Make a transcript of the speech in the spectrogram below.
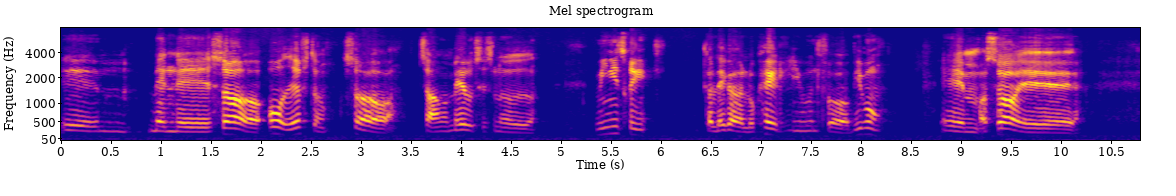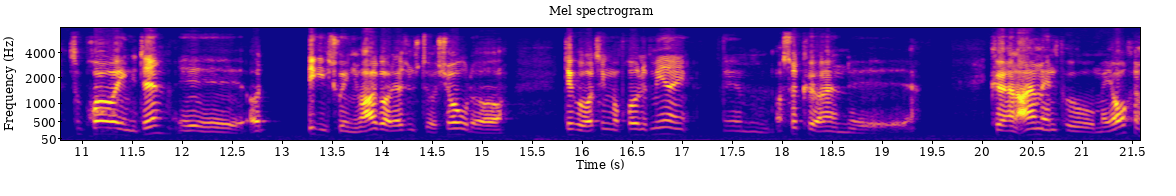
Øhm, men øh, så året efter, så tager man med ud til sådan noget minitri, der ligger lokalt lige uden for Viborg. Øh, og så, øh, så prøver jeg egentlig det, øh, og det gik sgu egentlig meget godt. Jeg synes, det var sjovt, og det kunne jeg godt tænke mig at prøve lidt mere af. Øh, og så kører han, øh, kører han Ironman på Mallorca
